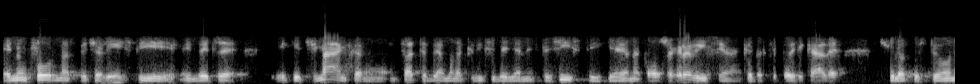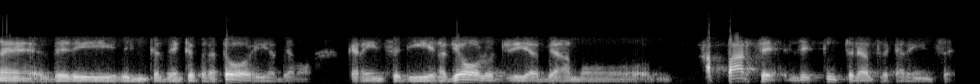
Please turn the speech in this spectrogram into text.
e non forma specialisti invece e che ci mancano, infatti abbiamo la crisi degli anestesisti che è una cosa gravissima anche perché poi ricade sulla questione dei, degli interventi operatori, abbiamo carenze di radiologi, abbiamo a parte le, tutte le altre carenze.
